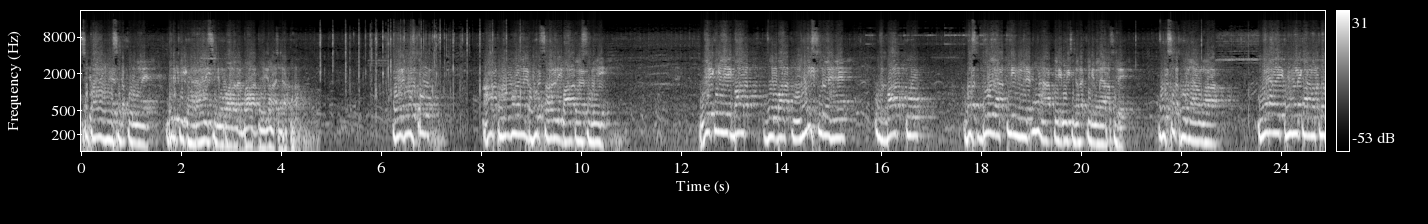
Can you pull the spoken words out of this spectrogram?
सिपाही हैं, सबको मैं दिल की गहराई से मुबारकबाद देना चाहता हूँ। मेरे दोस्तों, आप लोगों ने बहुत सारी बातें सुनी, लेकिन एक बात जो बात नहीं सुने हैं, उस बात को बस दो या तीन मिनट में आपके बीच रख के मैं आपसे रुखसत हो जाऊँगा। मेरा ये कहने का मतलब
